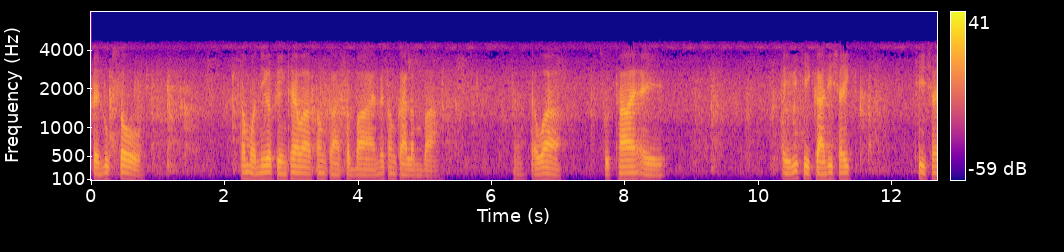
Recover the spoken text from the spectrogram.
เป็นลูกโซ่ ทั้งหมดนี้ก็เพียงแค่ว่าต้องการสบายไม่ต้องการลำบาก แต่ว่า สุดท้ายไอ้ไอ้วิธีการที่ใช้ที่ใช้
